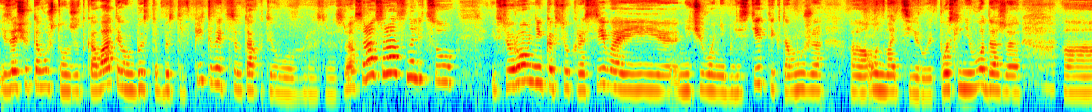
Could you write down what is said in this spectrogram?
И за счет того, что он жидковатый, он быстро-быстро впитывается, вот так вот его раз, раз, раз, раз, раз на лицо. И все ровненько, все красиво, и ничего не блестит, и к тому же э, он матирует. После него даже э,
